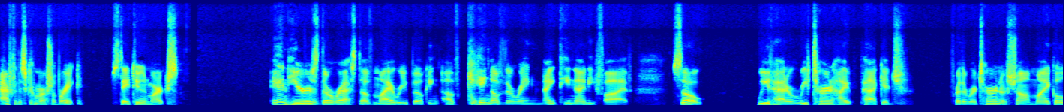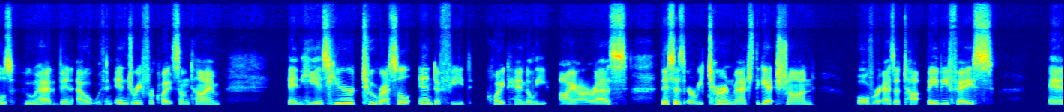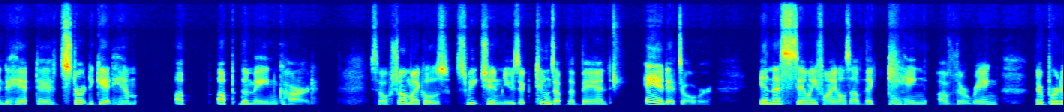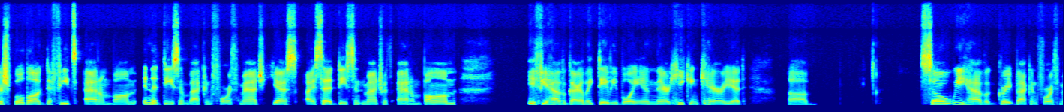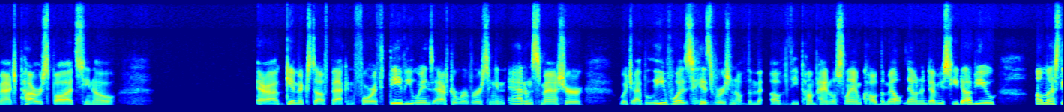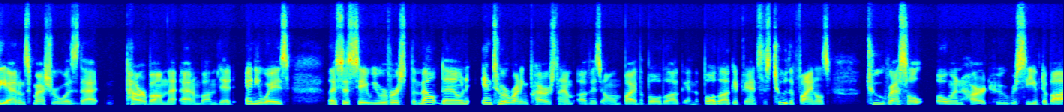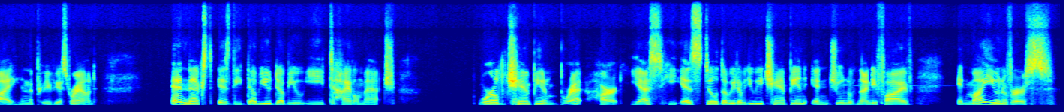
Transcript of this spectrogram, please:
after this commercial break. Stay tuned, Marks. And here's the rest of my rebooking of King of the Ring 1995. So, we've had a return hype package for the return of Shawn Michaels, who had been out with an injury for quite some time, and he is here to wrestle and defeat quite handily IRS. This is a return match to get Shawn over as a top babyface and to, hit, to start to get him up up the main card. So Shawn Michaels' sweet chin music tunes up the band, and it's over. In the semifinals of the King of the Ring, the British Bulldog defeats Adam Bomb in a decent back and forth match. Yes, I said decent match with Adam Bomb. If you have a guy like Davy Boy in there, he can carry it. Uh, so we have a great back and forth match, power spots, you know, uh, gimmick stuff back and forth. Davey wins after reversing an Atom Smasher, which I believe was his version of the of the pump handle slam called the Meltdown in WCW, unless the Atom Smasher was that power bomb that Adam Bomb did. Anyways, let's just say we reversed the Meltdown into a running power slam of his own by the Bulldog, and the Bulldog advances to the finals to wrestle Owen Hart, who received a bye in the previous round. And next is the WWE title match. World Champion Bret Hart. Yes, he is still WWE Champion in June of 95. In my universe,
